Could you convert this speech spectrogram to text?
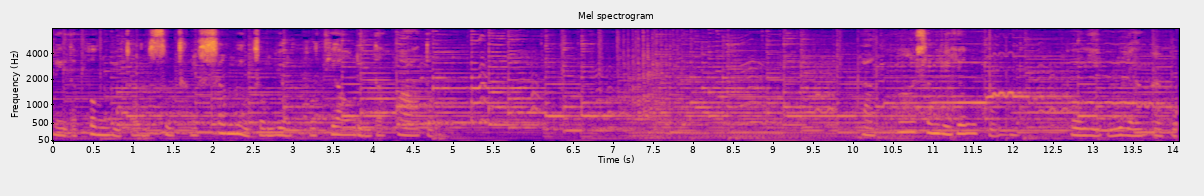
冽的风雨中，塑成生命中永不凋零的花朵。兰花生于幽谷，不以无人而不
